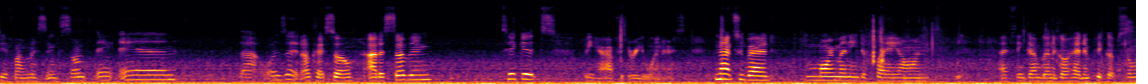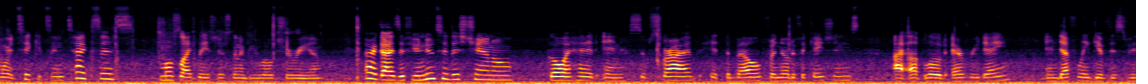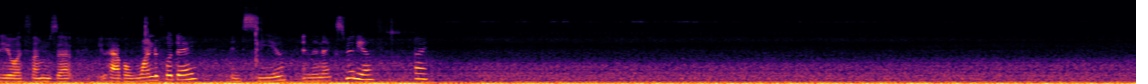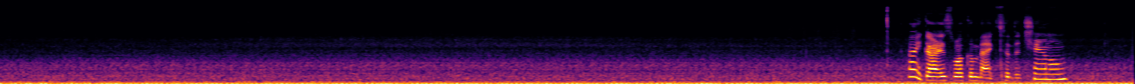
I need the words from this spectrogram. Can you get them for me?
see if i'm missing something and that was it. Okay, so out of seven tickets, we have three winners. Not too bad. More money to play on. I think I'm to go ahead and pick up some more tickets in Texas. Most likely it's just to be Loteria. Alright guys, if you're new to this channel, go ahead and subscribe. Hit the bell for notifications. I upload every day. And definitely give this video a thumbs up. You have a wonderful day and see you in the next video. Bye. Hi guys, welcome back to the channel.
